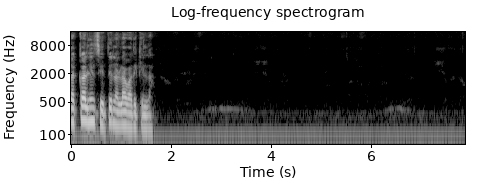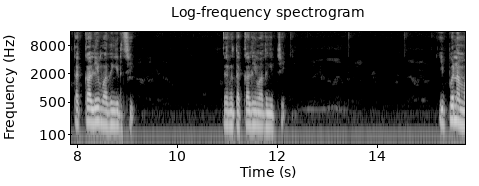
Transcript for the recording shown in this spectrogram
தக்காளியும் சேர்த்து நல்லா வதக்கிடலாம். தக்காளியும் வதங்கிடுச்சு. பாருங்க தக்காளியும் வதங்கிடுச்சு. இப்போ நம்ம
